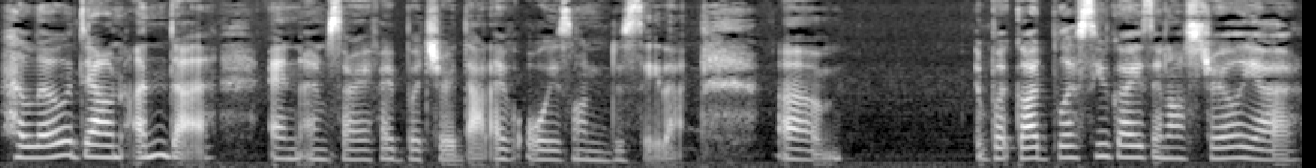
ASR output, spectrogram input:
hello down under. And I'm sorry if I butchered that. I've always wanted to say that. Um, but God bless you guys in Australia.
